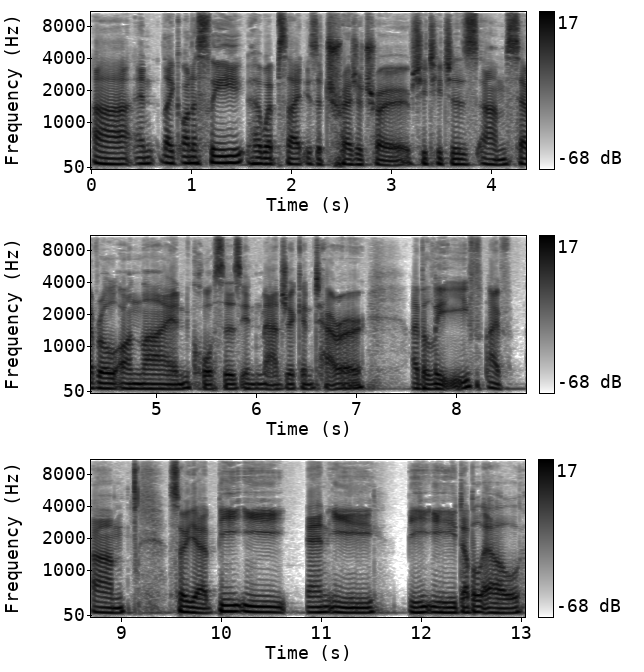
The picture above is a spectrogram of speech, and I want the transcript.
Uh, and like honestly, her website is a treasure trove. She teaches um, several online courses in magic and tarot, I believe. I've um, so yeah, B E N E B E L L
